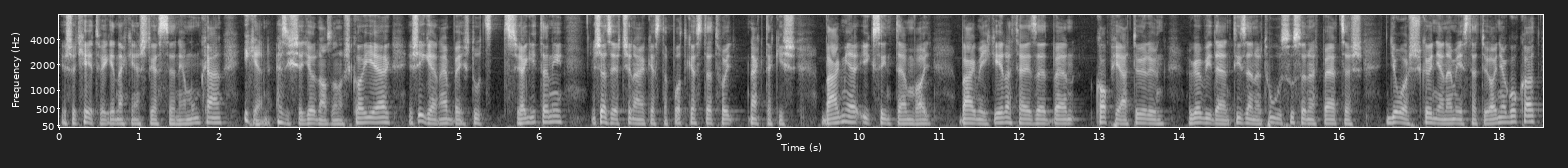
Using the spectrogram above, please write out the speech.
és hogy hétvégén ne kelljen stresszelni a munkán. Igen, ez is egy önazonos karrier, és igen, ebbe is tudsz segíteni, és ezért csináljuk ezt a podcastet, hogy nektek is bármilyen x szinten vagy bármelyik élethelyzetben kapjál tőlünk röviden 15-20-25 perces, gyors, könnyen emészthető anyagokat,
